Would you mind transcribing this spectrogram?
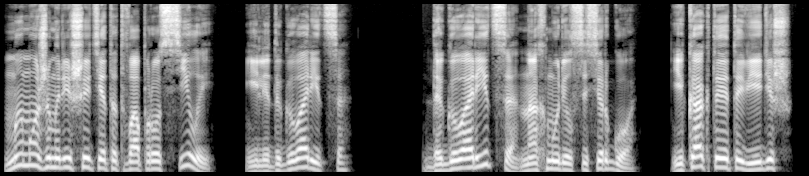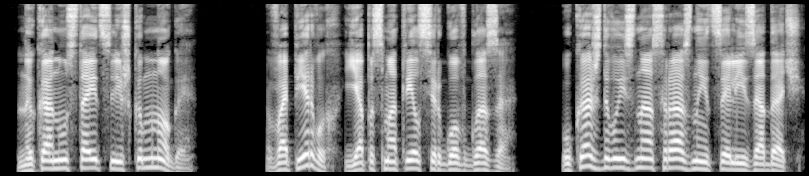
Мы можем решить этот вопрос силой или договориться. Договориться, нахмурился Серго. И как ты это видишь? На кону стоит слишком многое. Во-первых, я посмотрел Серго в глаза. У каждого из нас разные цели и задачи.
